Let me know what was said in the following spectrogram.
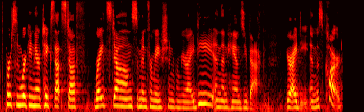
the person working there takes that stuff, writes down some information from your ID, and then hands you back your ID and this card.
